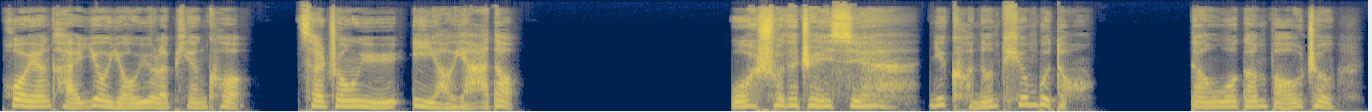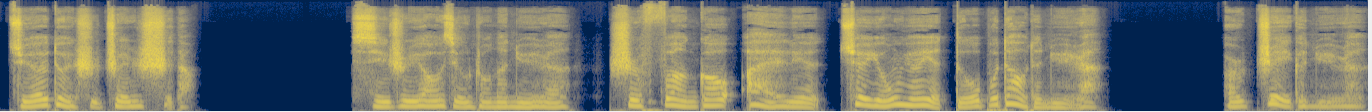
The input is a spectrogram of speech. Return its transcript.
霍元凯又犹豫了片刻，才终于一咬牙道：“我说的这些你可能听不懂，但我敢保证，绝对是真实的。”西之妖精中的女人是梵高爱恋却永远也得不到的女人，而这个女人，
